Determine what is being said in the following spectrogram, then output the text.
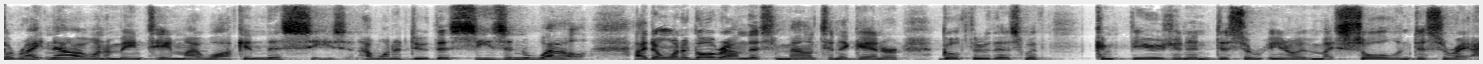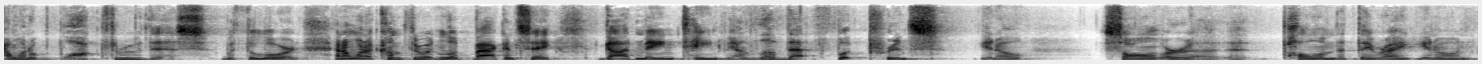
But right now, I want to maintain my walk in this season. I want to do this season well. I don't want to go around this mountain again or go through this with confusion and disarray, you know, in my soul and disarray. I want to walk through this with the Lord. And I want to come through it and look back and say, God maintained me. I love that footprints, you know, psalm or a, a poem that they write, you know, and,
